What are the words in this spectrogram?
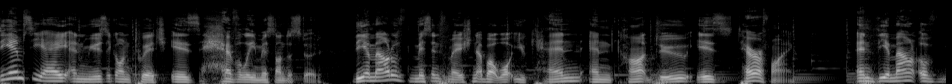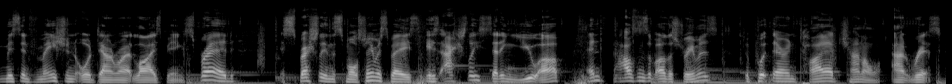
DMCA and music on Twitch is heavily misunderstood. The amount of misinformation about what you can and can't do is terrifying. And the amount of misinformation or downright lies being spread, especially in the small streamer space, is actually setting you up and thousands of other streamers to put their entire channel at risk.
